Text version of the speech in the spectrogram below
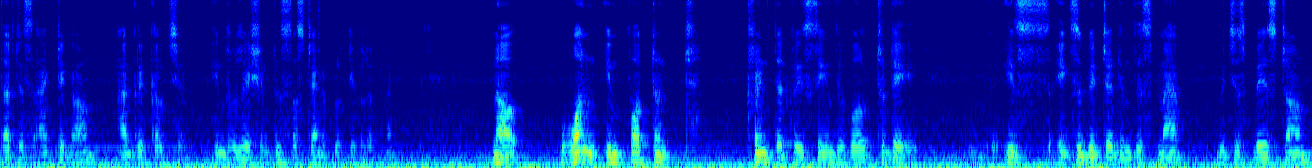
that is acting on agriculture in relation to sustainable development. Now, one important trend that we see in the world today is exhibited in this map, which is based on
